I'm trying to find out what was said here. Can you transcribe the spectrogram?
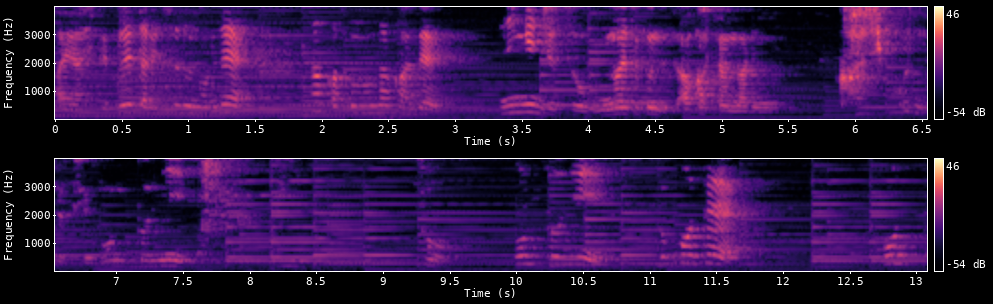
あやしてくれたりするのでなんかその中で人間術を磨いていくんです赤ちゃんなりに。賢いんですよ。本当に、うん、そう。本当にそこで本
